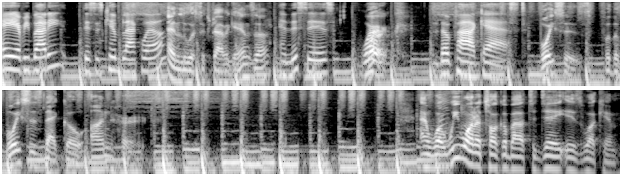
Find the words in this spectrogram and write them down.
Hey, everybody, this is Kim Blackwell, and Louis Extravaganza. and this is Work, Work. the podcast. Voices for the voices that go unheard. And what we want to talk about today is what, Kim?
